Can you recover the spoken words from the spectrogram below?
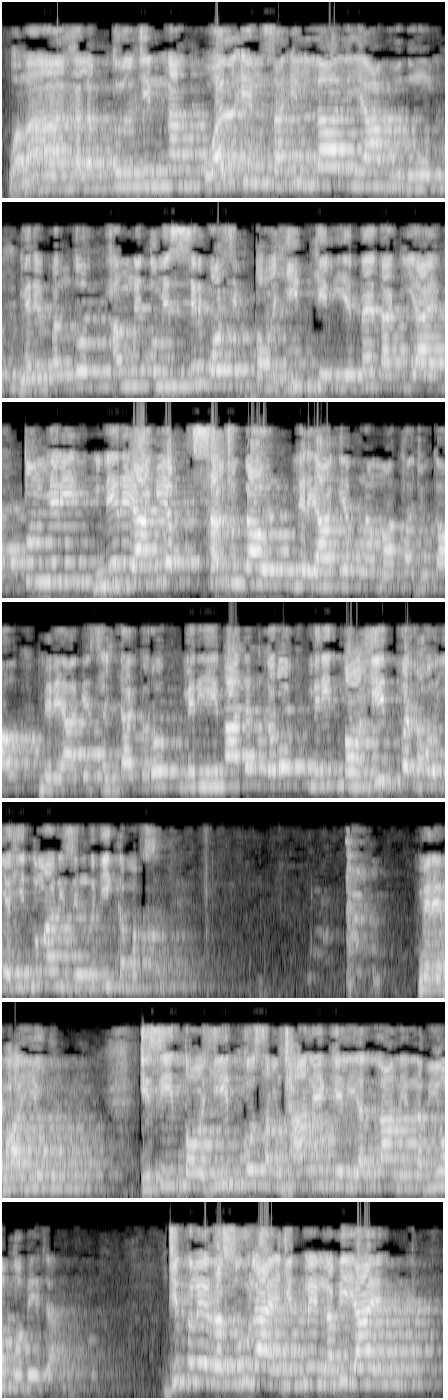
وما خلقت الجن والانس الا ليعبدون۔ میرے بندو، ہم نے تمہیں صرف اور صرف توحید کے لیے پیدا کیا ہے۔ تم میری، میرے آگے اب سر جھکاؤ، میرے آگے اپنا ماتھا جھکاؤ، میرے آگے سجدہ کرو، میری عبادت کرو، میری توحید پر رہو، یہی تمہاری زندگی کا مقصد ہے۔ میرے بھائیوں، اسی توحید کو سمجھانے کے لیے اللہ نے نبیوں کو بھیجا۔ جتنے رسول آئے، جتنے نبی آئے،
